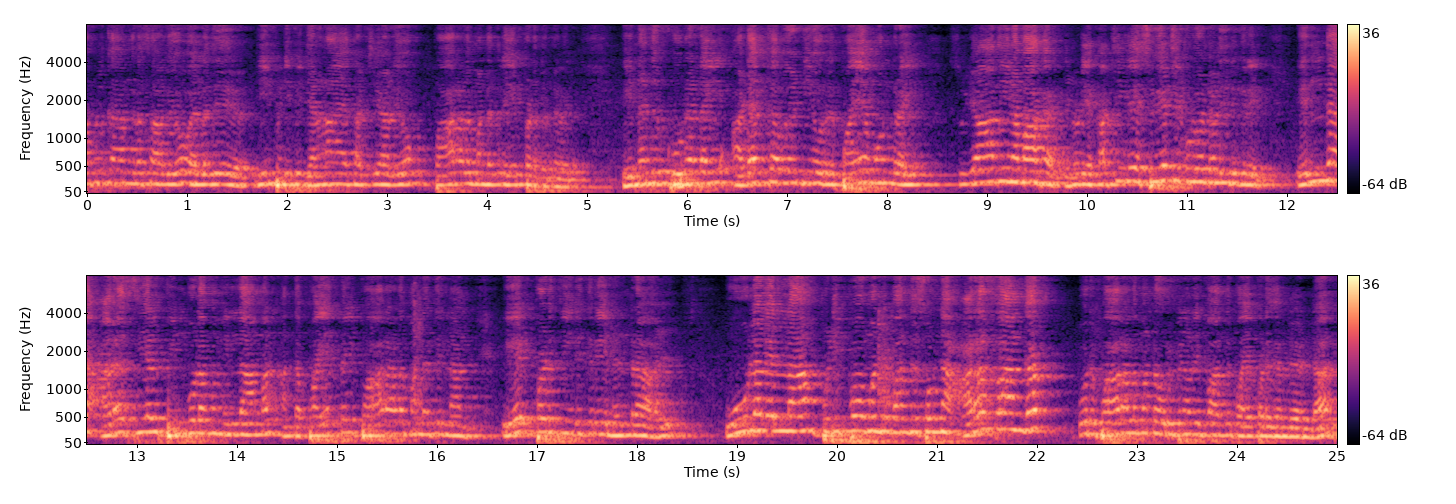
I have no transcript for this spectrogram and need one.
தமிழ் காங்கிரஸாலேயோ அல்லது டிபிடிபி ஜனநாயக கட்சியாலேயோ பாராளுமன்றத்தில் ஏற்படுத்தவில்லை எனது குரலை அடக்க வேண்டிய ஒரு பயம் ஒன்றை சுயாதீனமாக என்னுடைய கட்சியிலே சுயேட்சை குழு என்று எழுதியிருக்கிறேன். எந்த அரசியல் பின்புலமும் இல்லாமல் அந்த பயத்தை பாராளுமன்றத்தில் நான் ஏற்படுத்தி இருக்கிறேன் என்றால் ஊழல் எல்லாம் பிடிப்போம் என்று வந்து சொன்ன அரசாங்கம் ஒரு பாராளுமன்ற உறுப்பினரை பார்த்து பயப்படுகின்ற என்றால்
